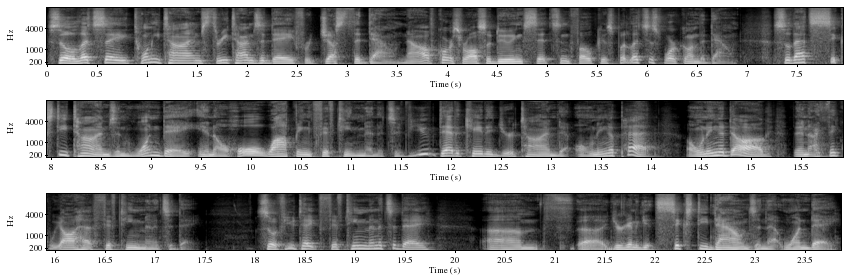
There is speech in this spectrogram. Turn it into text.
So let's say 20 times, three times a day for just the down. Now, of course, we're also doing sits and focus, but let's just work on the down. So that's 60 times in one day in a whole whopping 15 minutes. If you've dedicated your time to owning a pet, owning a dog, then I think we all have 15 minutes a day. So if you take 15 minutes a day, um, uh, you're going to get 60 downs in that one day.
